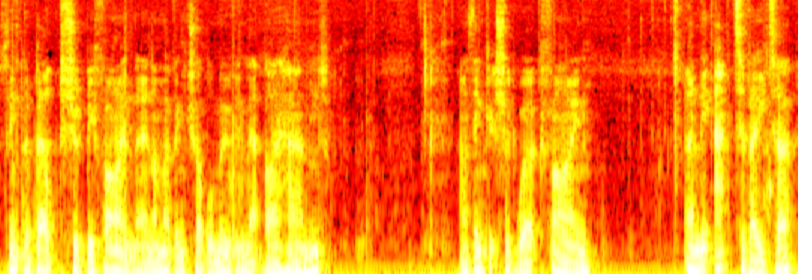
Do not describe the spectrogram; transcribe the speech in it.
think the belt should be fine then. I'm having trouble moving that by hand. I think it should work fine. And the activator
